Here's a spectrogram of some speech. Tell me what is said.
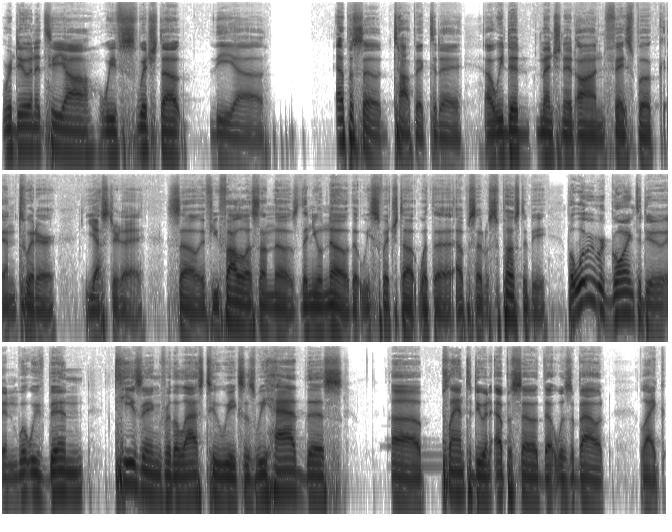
we're doing it to y'all. We've switched up the uh, episode topic today. Uh, we did mention it on Facebook and Twitter yesterday. So, if you follow us on those, then you'll know that we switched up what the episode was supposed to be. But what we were going to do, and what we've been teasing for the last two weeks, is we had this uh, plan to do an episode that was about like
